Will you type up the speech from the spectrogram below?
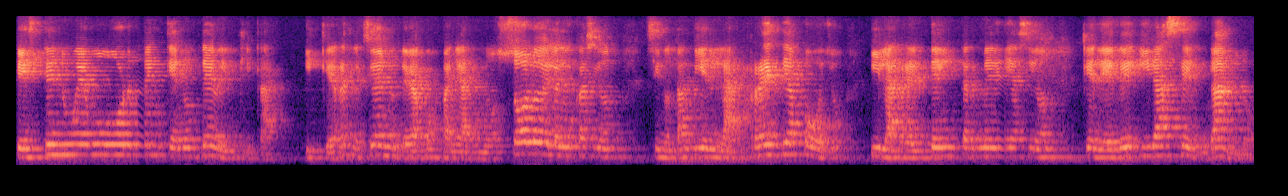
este nuevo orden que nos debe implicar y qué reflexiones nos debe acompañar no solo de la educación, sino también la red de apoyo y la red de intermediación que debe ir asegurando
